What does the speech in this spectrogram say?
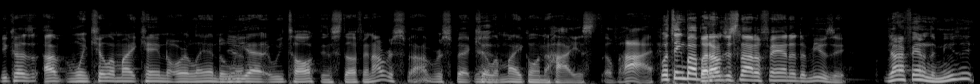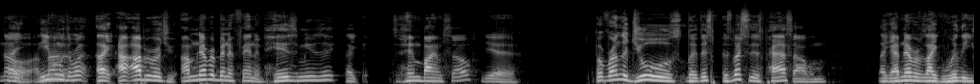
because I when Killer Mike came to Orlando, we had we talked and stuff, and I res- I respect Yeah. Killer Mike on the highest of high, But think about, but I'm just not a fan of the music. You're not a fan of the music? No, Like, even with the run, like I, I'll be real with you. I've never been a fan of his music, like him by himself. Yeah, But Run the Jewels, like this, especially this past album, like I've never like really,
